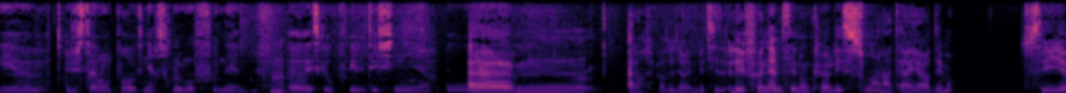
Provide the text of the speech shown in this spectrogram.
Et euh, juste avant, pour revenir sur le mot phonème, mm. euh, est-ce que vous pouvez le définir ou... euh, Alors, j'ai peur de dire une bêtise. Les phonèmes, c'est donc euh, les sons à l'intérieur des mots. C'est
